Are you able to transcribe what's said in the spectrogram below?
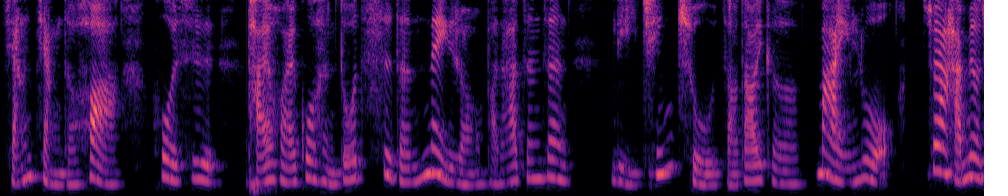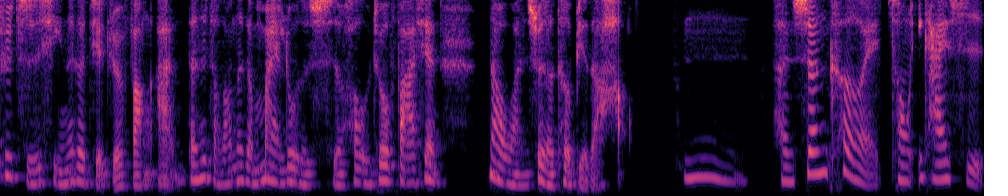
想讲的话，或者是徘徊过很多次的内容，把它真正理清楚，找到一个脉络。虽然还没有去执行那个解决方案，但是找到那个脉络的时候，就发现那晚睡得特别的好。嗯，很深刻诶，从一开始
